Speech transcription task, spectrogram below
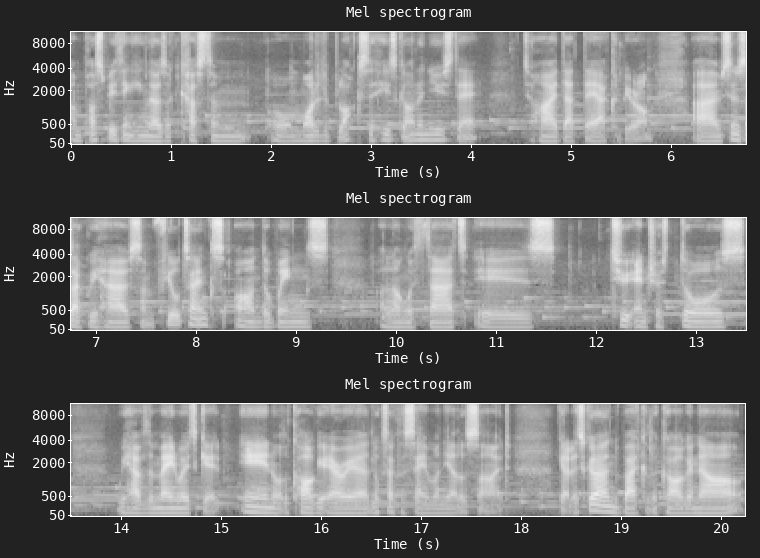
i'm possibly thinking those are custom or modded blocks that he's gone and used there to hide that there. I could be wrong. Um, seems like we have some fuel tanks on the wings. Along with that is two entrance doors we have the main way to get in or the cargo area. It looks like the same on the other side. Okay, let's go in the back of the cargo now.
